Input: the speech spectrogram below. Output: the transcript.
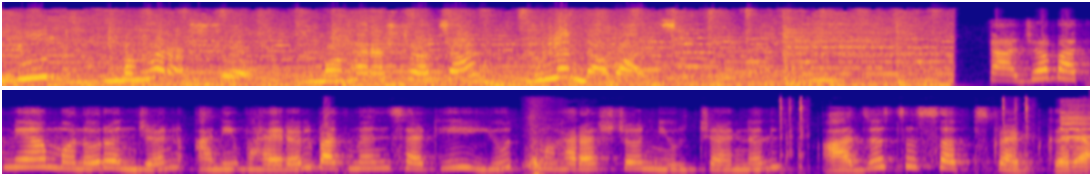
युथ महाराष्ट्र महाराष्ट्राचा बुलंद आवाज. ताज्या बातम्या मनोरंजन आणि व्हायरल बातम्यांसाठी यूथ महाराष्ट्र न्यूज चॅनल आजच सबस्क्राईब करा.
